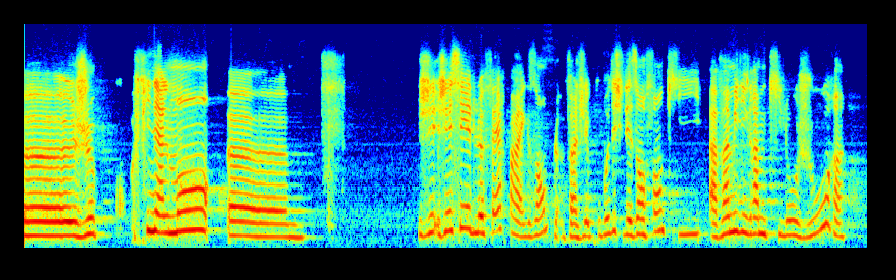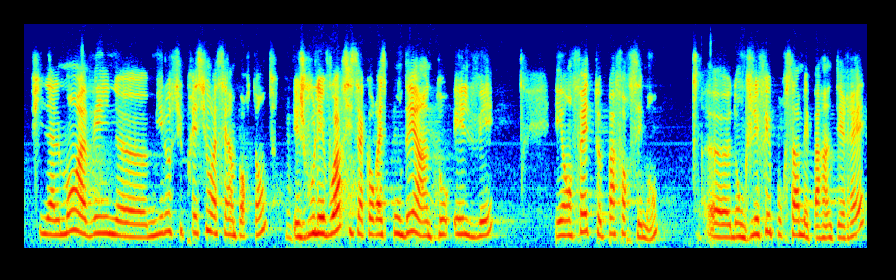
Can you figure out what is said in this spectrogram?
Euh, Finalement, euh, j'ai essayé de le faire, par exemple. Enfin, je l'ai proposé chez des enfants qui, à 20 mg kilo jour, finalement avaient une euh, myélosuppression assez importante. Et je voulais voir si ça correspondait à un taux élevé. Et en fait, pas forcément. Euh, donc, je l'ai fait pour ça, mais par intérêt.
